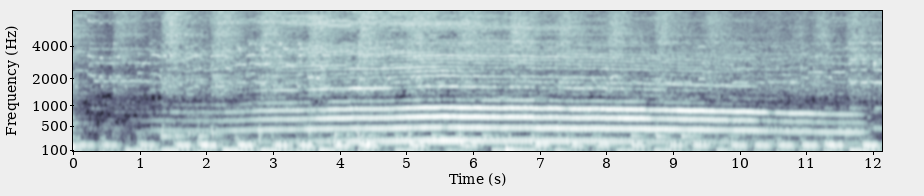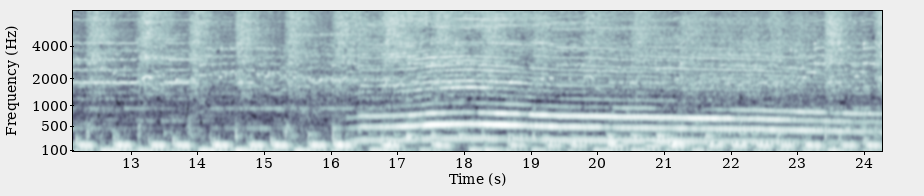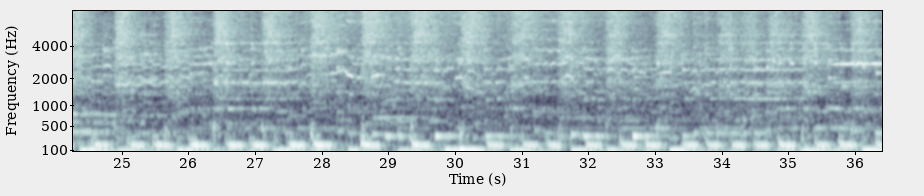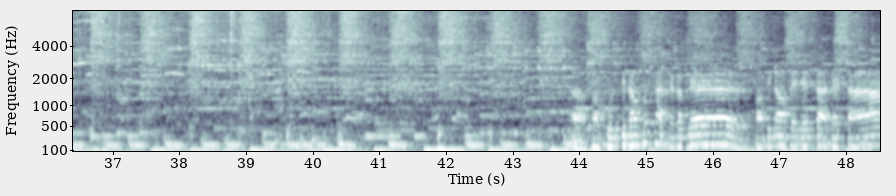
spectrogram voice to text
อ่าขอบคุณพี่น้องทุกท่านนะครับเด้อขอพี่น้องได้เดินตาเดินตาม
